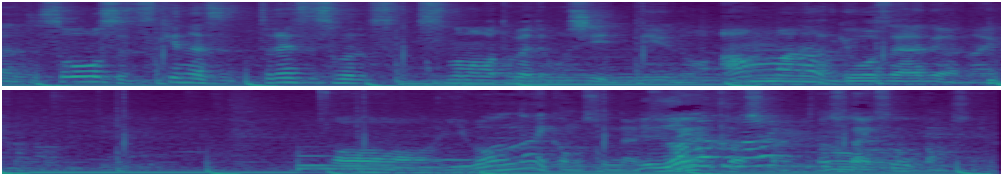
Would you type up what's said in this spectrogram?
なんてソースつけないずとりあえずそれそのまま食べてほしいっていうのはあんまなんか餃子屋ではないかなっていう。ああ言わないかもしれないですね。言わなくない？確かに。確かにそうかもしれない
